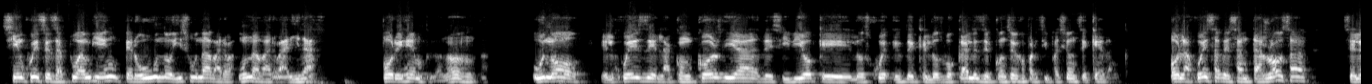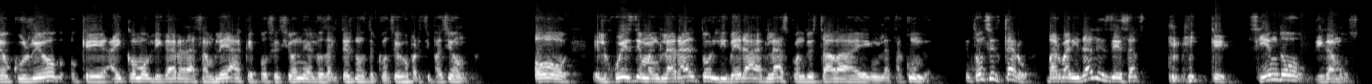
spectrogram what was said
100 jueces actúan bien, pero uno hizo una, una barbaridad. Por ejemplo, ¿no? Uno, el juez de la Concordia decidió que los, de que los vocales del Consejo de Participación se quedan o la jueza de Santa Rosa se le ocurrió que hay como obligar a la Asamblea a que posesione a los alternos del Consejo de Participación. O el juez de Manglar Alto libera a Glass cuando estaba en la Tacunga. Entonces, claro, barbaridades de esas que siendo, digamos,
